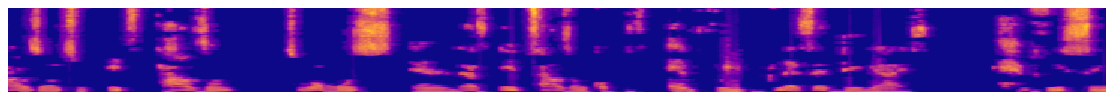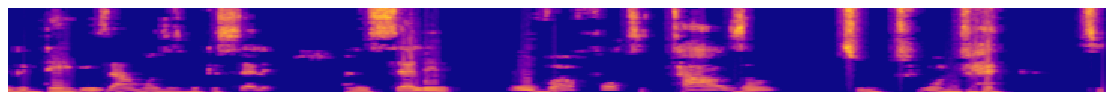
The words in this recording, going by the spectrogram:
thousand to eight thousand to almost and that's eight thousand copies every blessed day, guys. Every single day. This is how much this book is selling. And it's selling over forty thousand to two hundred to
